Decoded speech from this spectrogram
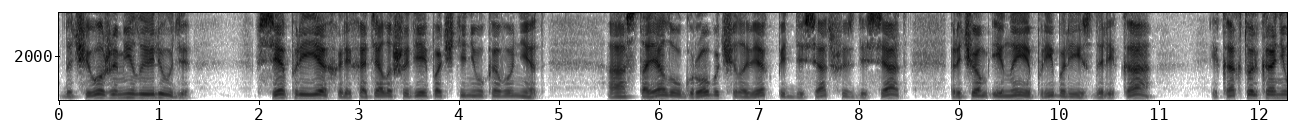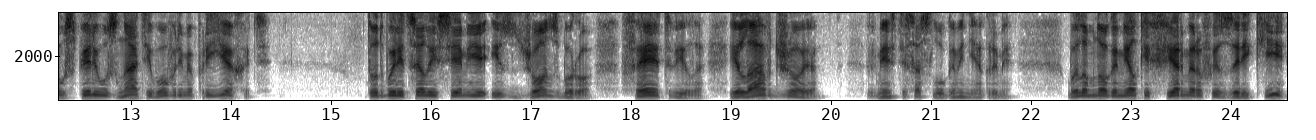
Да чего же милые люди! Все приехали, хотя лошадей почти ни у кого нет, а стояло у гроба человек пятьдесят-шестьдесят, причем иные прибыли издалека, и как только они успели узнать и вовремя приехать. Тут были целые семьи из Джонсборо, Фейтвилла и Лавджоя, вместе со слугами-неграми. Было много мелких фермеров из-за реки,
